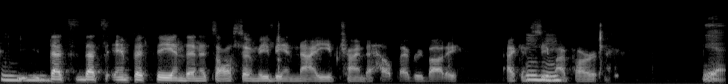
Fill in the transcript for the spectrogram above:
Mhm. that's that's empathy, and then it's also me being naive, trying to help everybody. I can see Mhm. my part. Yeah.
